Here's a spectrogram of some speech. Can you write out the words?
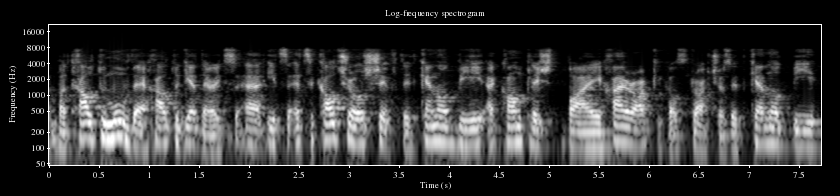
But how to move there, how to get there? It's uh, it's it's a cultural shift. It cannot be accomplished by hierarchical structures. It cannot be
